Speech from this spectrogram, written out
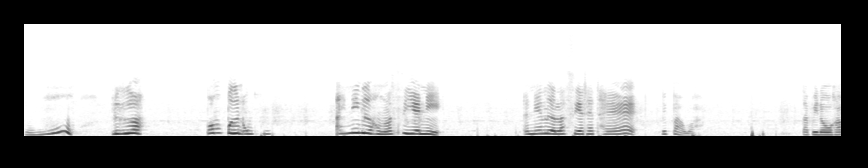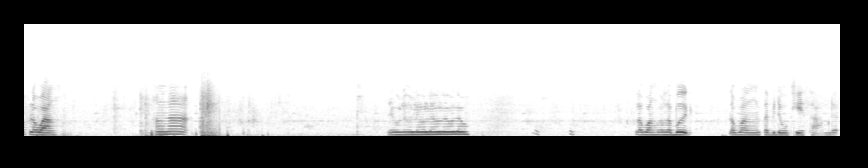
อ้โหเรือ ป้อมปืนโอ้ อ้นี่เรือของรัสเซียนี่ อันนี้เรือรัสเซียแท้ๆหรือเปล่าวะตาปิโดครับระวัง ข้างหน้า เร็วเร็วเร็วเร็วเร็วเร็วระวังระเบิด ระวังตาบิโดเคสามเด้วย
